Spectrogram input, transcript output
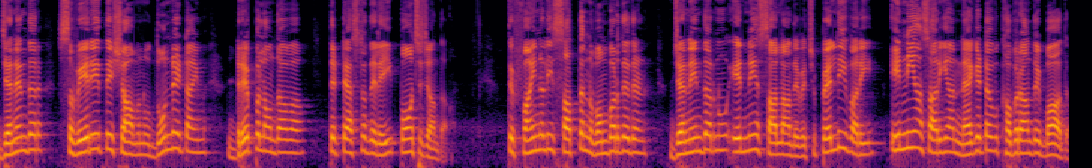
ਜੈਨੇਂਦਰ ਸਵੇਰੇ ਤੇ ਸ਼ਾਮ ਨੂੰ ਦੋਨੇ ਟਾਈਮ ਡ੍ਰਿਪ ਲਾਉਂਦਾ ਵਾ ਤੇ ਟੈਸਟ ਦੇ ਲਈ ਪਹੁੰਚ ਜਾਂਦਾ। ਤੇ ਫਾਈਨਲੀ 7 ਨਵੰਬਰ ਦੇ ਦਿਨ ਜੈਨੇਂਦਰ ਨੂੰ ਇੰਨੇ ਸਾਲਾਂ ਦੇ ਵਿੱਚ ਪਹਿਲੀ ਵਾਰੀ ਇੰਨੀਆਂ ਸਾਰੀਆਂ 네ਗੇਟਿਵ ਖਬਰਾਂ ਦੇ ਬਾਅਦ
